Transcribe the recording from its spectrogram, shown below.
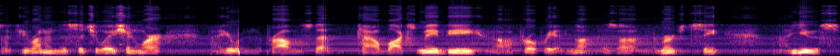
if you run into a situation where you run into problems, that tile blocks may be uh, appropriate as an emergency uh, use.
